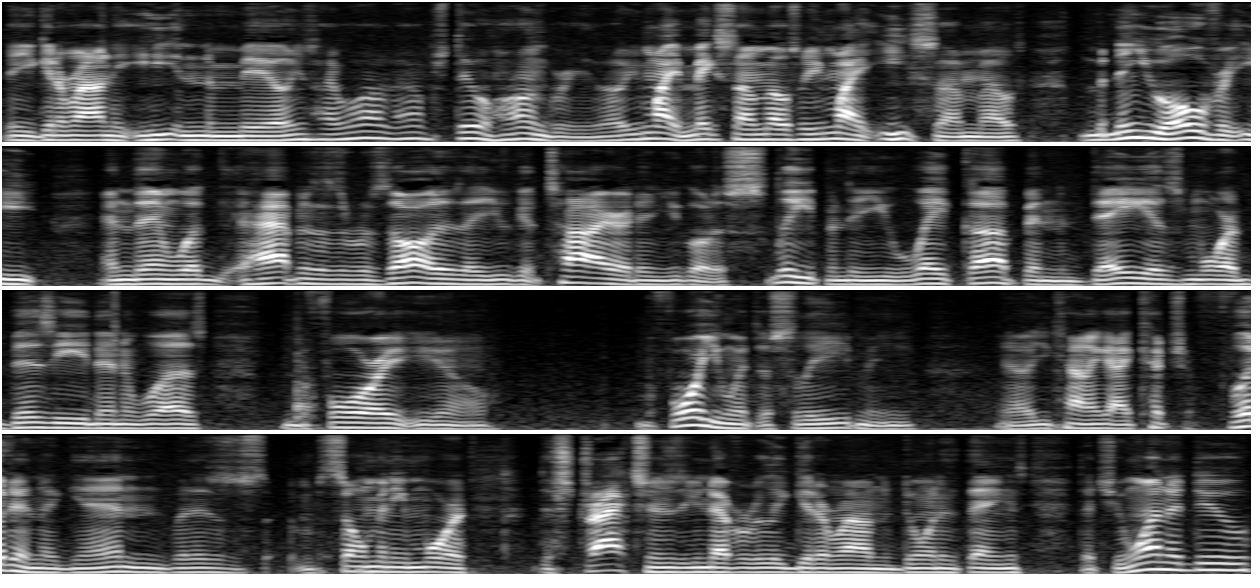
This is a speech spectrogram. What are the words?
then you get around to eating the meal. You're like, well, I'm still hungry. So you might make something else, or you might eat something else, but then you overeat, and then what happens as a result is that you get tired and you go to sleep, and then you wake up, and the day is more busy than it was before. You know, before you went to sleep, and you, you know, you kind of got to catch your footing again, but there's so many more distractions. You never really get around to doing the things that you want to do.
